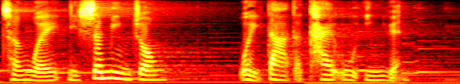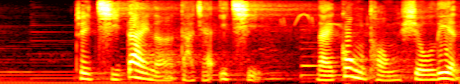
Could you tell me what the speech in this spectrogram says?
成为你生命中伟大的开悟因缘。所以期待呢，大家一起来共同修炼。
